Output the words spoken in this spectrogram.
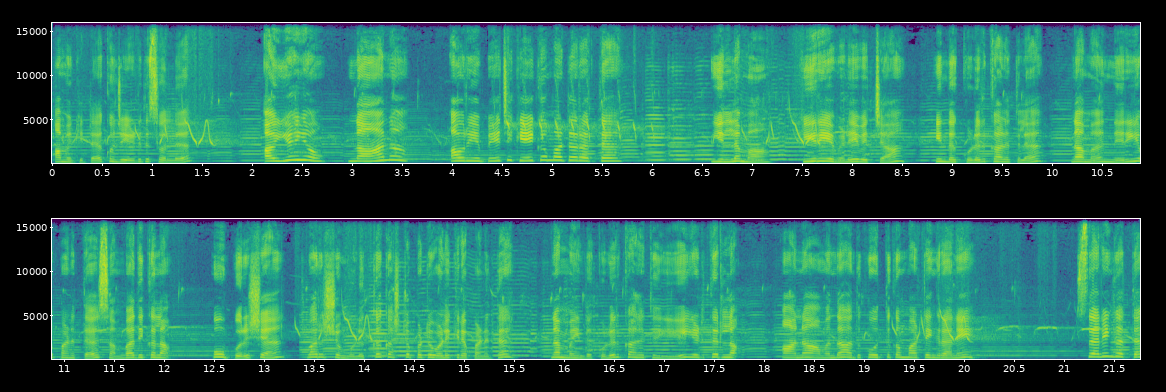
அவன் கிட்ட கொஞ்சம் எடுத்து சொல்லு. ஐயோ நானா? அவர் என் பேச்சு கேட்க மாட்டார் அத்தை. இல்லம்மா கீரையை விளைய வச்சா இந்த குளிர்காலத்துல நாம நிறைய பணத்தை சம்பாதிக்கலாம். உன் புருஷன் வருஷம் முழுக்க கஷ்டப்பட்டு உழைக்கிற பணத்தை நம்ம இந்த குளிர்காலத்திலேயே எடுத்துடலாம். ஆனா அவன் தான் அதுக்கு ஒத்துக்க மாட்டேங்கிறானே. சரிங்க அத்தை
